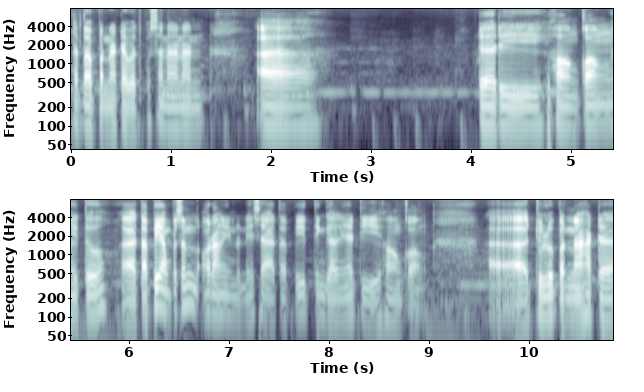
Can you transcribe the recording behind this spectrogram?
Atau pernah dapat pesanan uh, dari Hong Kong itu. Uh, tapi yang pesan orang Indonesia tapi tinggalnya di Hong Kong. Uh, dulu pernah ada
